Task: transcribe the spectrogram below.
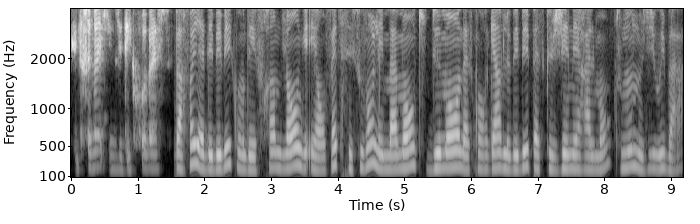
C'est très mal, qui faisait des crevasses. Parfois, il y a des bébés qui ont des freins de langue et en fait, c'est souvent les mamans qui demandent à ce qu'on regarde le bébé parce que généralement, tout le monde nous dit oui, bah,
